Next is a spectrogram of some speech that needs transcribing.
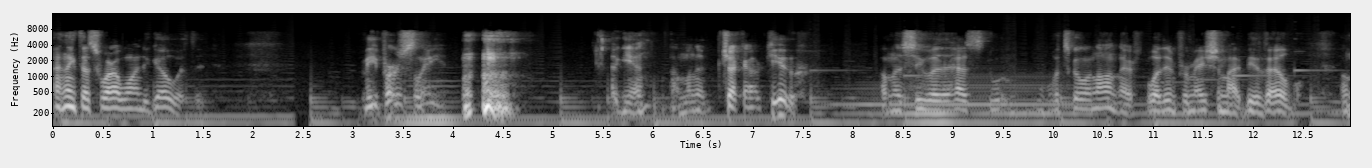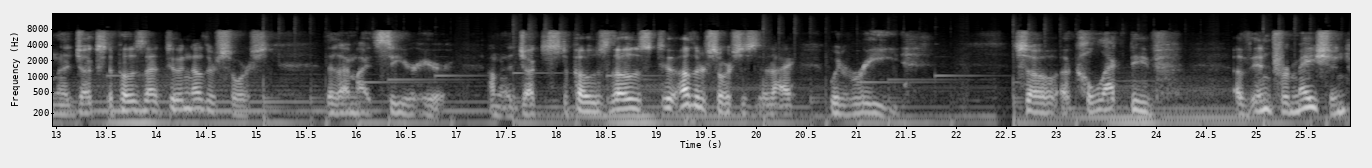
I think that's where I wanted to go with it. Me personally, again, I'm going to check out Q. I'm going to see what it has, what's going on there, what information might be available. I'm to juxtapose that to another source that I might see or hear. I'm going to juxtapose those to other sources that I would read. So, a collective of information,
